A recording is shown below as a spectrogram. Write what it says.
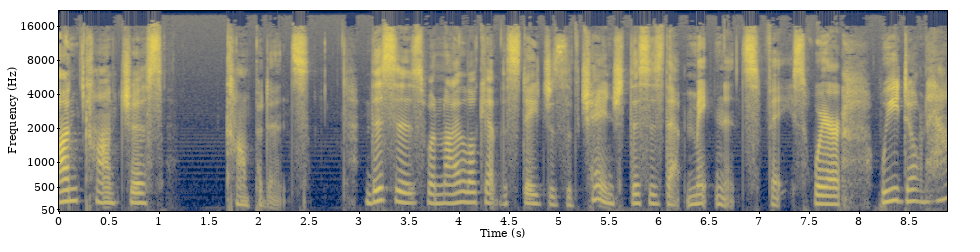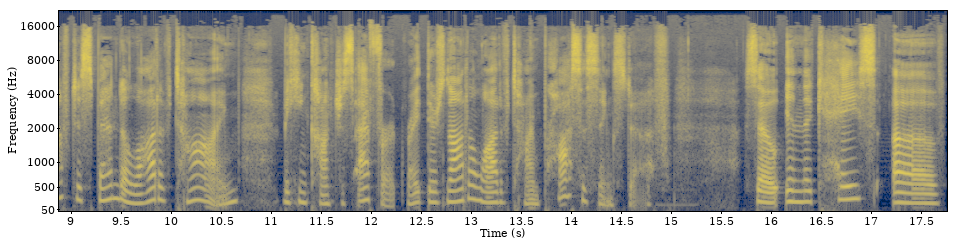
unconscious competence. This is when I look at the stages of change, this is that maintenance phase where we don't have to spend a lot of time making conscious effort, right? There's not a lot of time processing stuff. So, in the case of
